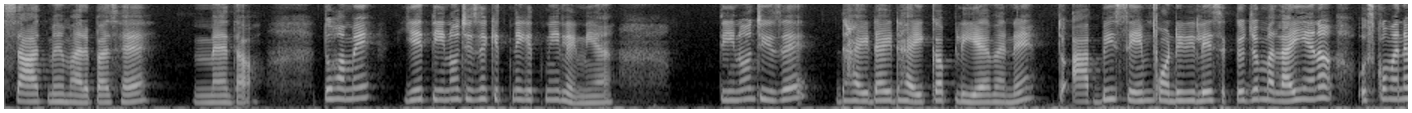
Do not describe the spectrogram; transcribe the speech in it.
साथ में हमारे पास है मैदा। तो हमें ये तीनों चीज़ें कितनी कितनी लेनी है? तीनों चीज़ें ढाई ढाई ढाई कप लिया है मैंने। तो आप भी सेम क्वांटिटी ले सकते हो। जो मलाई है ना, उसको मैंने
